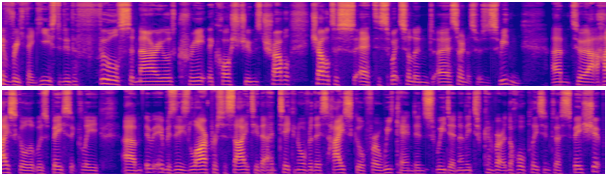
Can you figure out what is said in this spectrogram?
everything. He used to do the full scenarios, create the costumes, travel travel to uh, to Switzerland. Uh, sorry, not Switzerland, Sweden. Um, to a high school that was basically um, it, it was these LARPer society that had taken over this high school for a weekend in Sweden, and they converted the whole place into a spaceship.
